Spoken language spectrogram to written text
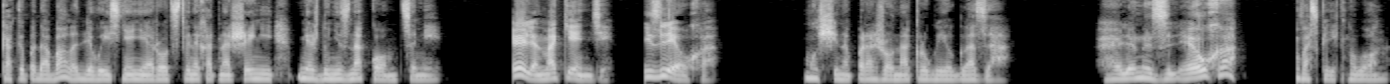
как и подобало для выяснения родственных отношений между незнакомцами. «Эллен Маккензи, из Леуха». Мужчина пораженно округлил глаза. «Эллен из Леуха?» — воскликнул он.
